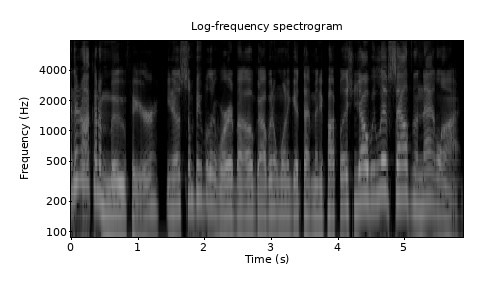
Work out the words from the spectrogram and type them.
and they're not going to move here. You know, some people that are worried about, oh God, we don't want to get that many population. Y'all, we live south of the gnat line.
